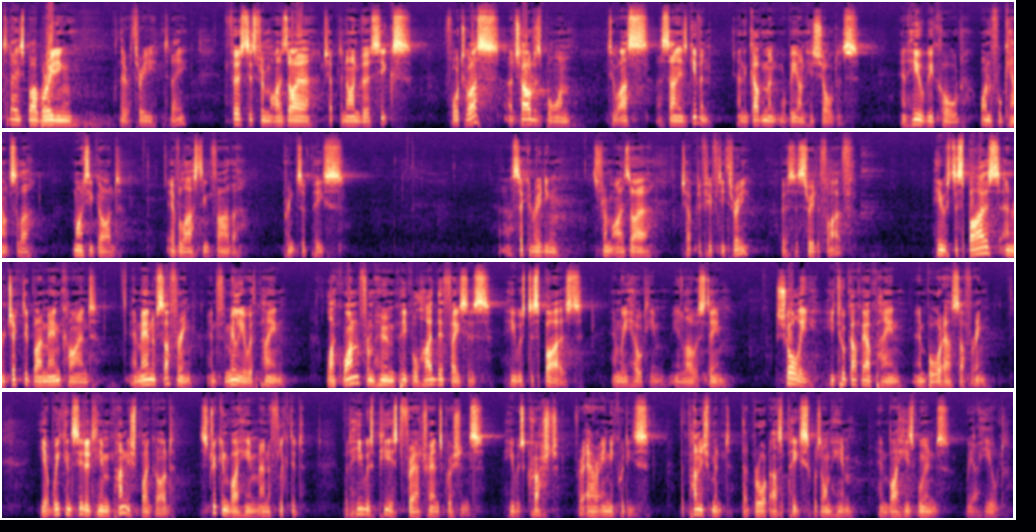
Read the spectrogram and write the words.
Today's Bible reading, there are three today. First is from Isaiah chapter 9, verse 6. For to us a child is born, to us a son is given, and the government will be on his shoulders. And he will be called Wonderful Counselor, Mighty God, Everlasting Father, Prince of Peace. Our second reading is from Isaiah chapter 53, verses 3 to 5. He was despised and rejected by mankind a man of suffering and familiar with pain. Like one from whom people hide their faces, he was despised, and we held him in low esteem. Surely he took up our pain and bore our suffering. Yet we considered him punished by God, stricken by him and afflicted. But he was pierced for our transgressions, he was crushed for our iniquities. The punishment that brought us peace was on him, and by his wounds we are healed.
